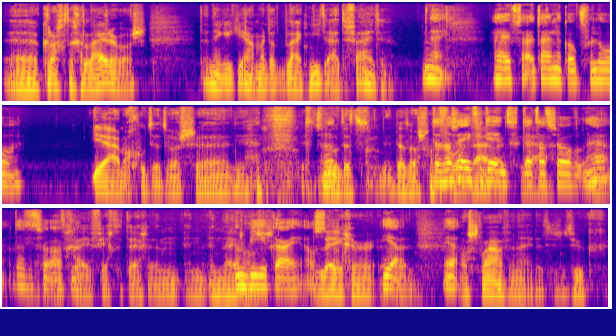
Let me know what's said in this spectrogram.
eh, krachtige leider was... dan denk ik, ja, maar dat blijkt niet uit de feiten. Nee, hij heeft uiteindelijk ook verloren. Ja, maar goed, dat was, eh, dat, bedoel, dat, dat was van Dat was evident duidelijk. dat dat zo, hè, ja. dat het zo Ga afliep. je vechten tegen een, een, een Een Nederlands bierkaai als leger eh, Ja, als slaven? Nee, dat is natuurlijk...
